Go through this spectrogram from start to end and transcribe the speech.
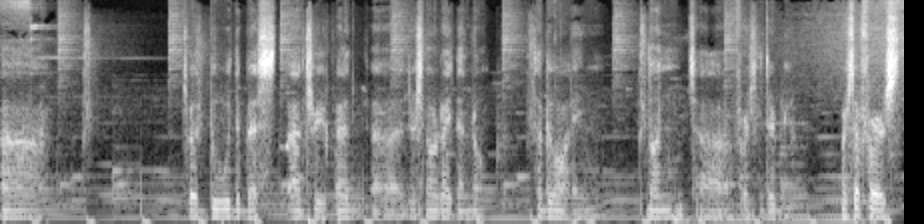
Uh, so, do the best answer you can. Uh, there's no right and wrong. Sabi ko in noon sa first interview. Or sa first,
